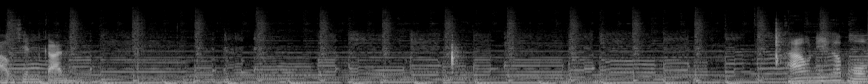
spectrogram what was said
าวเช่นกันคราวนี้ครับผม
